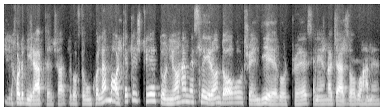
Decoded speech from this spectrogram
یه خورده بی ربطه شاید به گفتگومون کلا. market ش توی دنیا هم مثل ایران داغ و trend یه WordPress یعنی انقدر جذاب و همه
